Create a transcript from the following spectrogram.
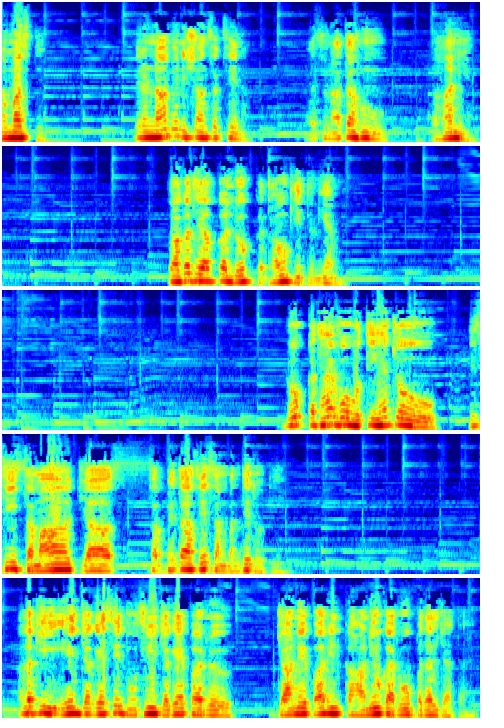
नमस्ते। मेरा नाम है निशान सक्सेना। मैं सुनाता हूँ कहानियाँ। स्वागत है आपका लोक कथाओं की दुनिया में। लोक कथाएँ वो होती हैं जो किसी समाज या सभ्यता से संबंधित होती हैं। हालाँकि एक जगह से दूसरी जगह पर जाने पर इन कहानियों का रूप बदल जाता है।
